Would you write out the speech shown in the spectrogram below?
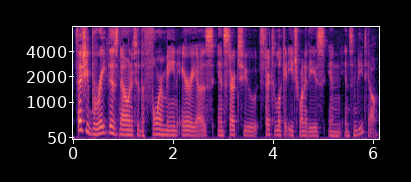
let's actually break this down into the four main areas and start to start to look at each one of these in in some detail.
